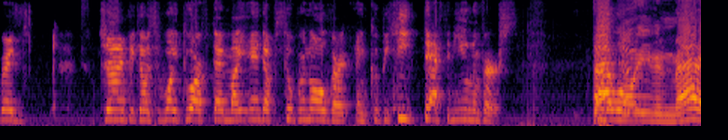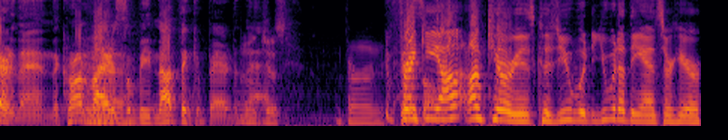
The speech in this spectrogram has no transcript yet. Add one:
red giant becomes a white dwarf, then might end up supernova and could be heat death in the universe. that won't even matter then. The coronavirus Yeah. will be nothing compared to It'll that. just burn. Frankie, I, I'm curious because you would you would have the answer here.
